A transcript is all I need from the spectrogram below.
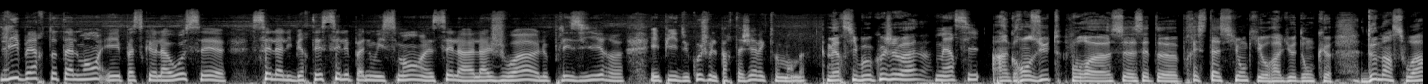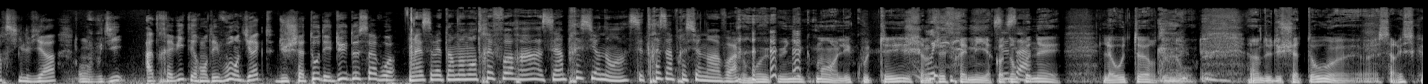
libère totalement. Et parce que là-haut, c'est c'est la liberté, c'est l'épanouissement, c'est la, la joie, le plaisir. euh, Et puis du coup, je vais le partager avec tout le monde. Merci beaucoup Joanne. Merci. Un grand zut pour euh, ce- cette euh, prestation qui aura lieu donc euh, demain soir, Sylvia. On vous dit à très vite et rendez-vous en direct du château des Ducs de Savoie. Ouais, ça va être un moment très fort, hein. c'est impressionnant, hein. c'est très impressionnant à voir. Moi, uniquement à l'écouter, ça me Oui, fait frémir. Quand on ça. connaît la hauteur de nos, hein, de, du château, euh, ça risque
